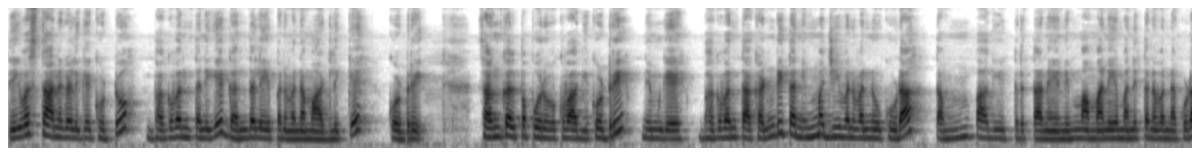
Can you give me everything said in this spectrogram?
ದೇವಸ್ಥಾನಗಳಿಗೆ ಕೊಟ್ಟು ಭಗವಂತನಿಗೆ ಗಂಧಲೇಪನವನ್ನು ಮಾಡಲಿಕ್ಕೆ ಕೊಡ್ರಿ. ಸಂಕಲ್ಪಪೂರ್ವಕವಾಗಿ ಕೊಡ್ರಿ. ನಿಮಗೆ ಭಗವಂತ ಖಂಡಿತ ನಿಮ್ಮ ಜೀವನವನ್ನು ಕೂಡ ತಂಪಾಗಿ ಇಟ್ಟಿರ್ತಾನೆ ನಿಮ್ಮ ಮನೆ ಮನೆತನವನ್ನು ಕೂಡ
